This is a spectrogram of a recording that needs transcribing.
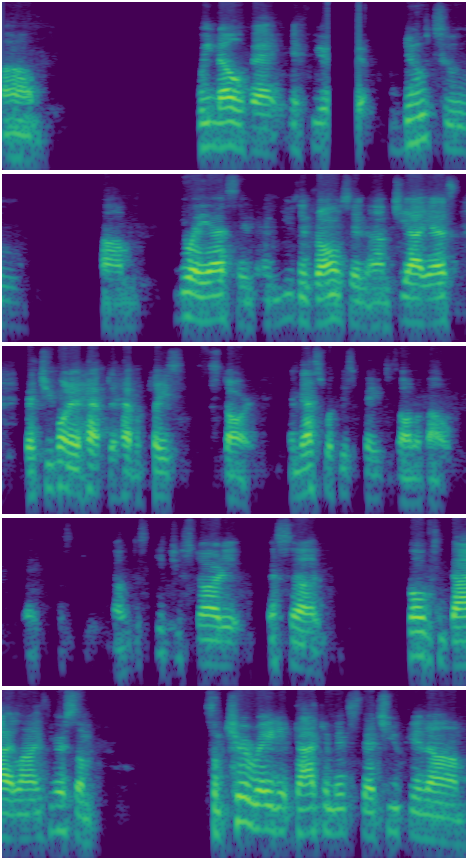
Um, we know that if you're new to um, UAS and, and, using drones and um, GIS, that you're going to have to have a place to start. And that's what this page is all about. Okay? You know, just get you started let's uh, go over some guidelines. Here's some some curated documents that you can um,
